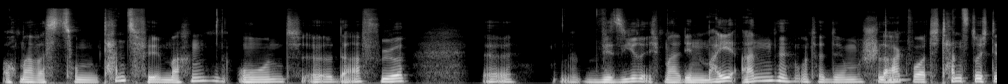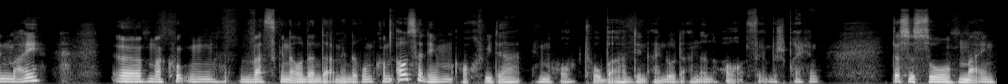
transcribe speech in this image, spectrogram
auch mal was zum Tanzfilm machen und äh, dafür äh, visiere ich mal den Mai an unter dem Schlagwort mhm. Tanz durch den Mai. Äh, mal gucken, was genau dann da am Ende rumkommt. Außerdem auch wieder im Oktober den einen oder anderen Horrorfilm besprechen. Das ist so mein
